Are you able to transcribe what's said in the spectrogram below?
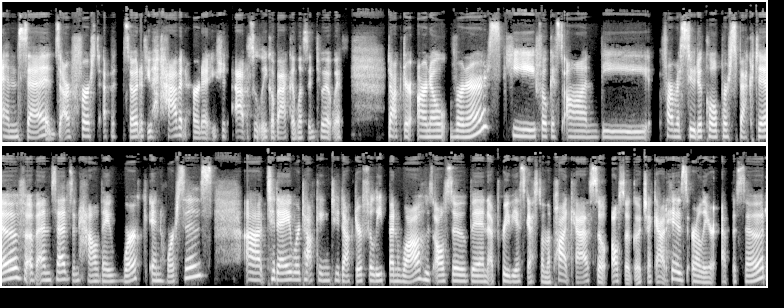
NSAIDs, our first episode. If you haven't heard it, you should absolutely go back and listen to it with Dr. Arno Werners. He focused on the pharmaceutical perspective of NSAIDs and how they work in horses. Uh, today, we're talking to Dr. Philippe Benoit, who's also been a previous guest on the podcast. So also go check out his earlier episode.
